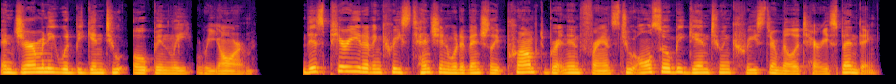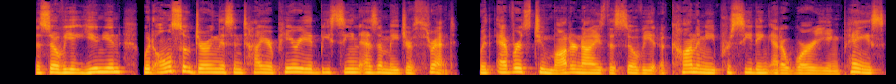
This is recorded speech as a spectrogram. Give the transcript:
and Germany would begin to openly rearm. This period of increased tension would eventually prompt Britain and France to also begin to increase their military spending. The Soviet Union would also, during this entire period, be seen as a major threat, with efforts to modernize the Soviet economy proceeding at a worrying pace,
